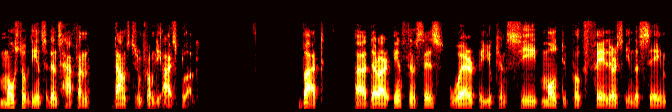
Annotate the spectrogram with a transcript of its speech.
most of the incidents happen downstream from the ice plug. But uh, there are instances where you can see multiple failures in the same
